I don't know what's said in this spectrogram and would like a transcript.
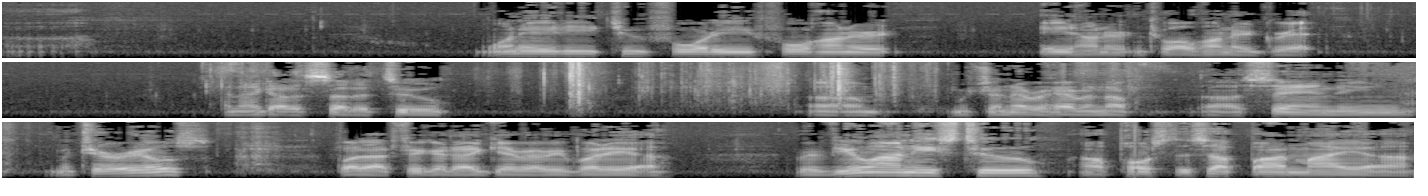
uh, 180, 240, 400, 800, and 1200 grit. And I got a set of two. Um, which I never have enough uh, sanding materials, but I figured I'd give everybody a review on these two. I'll post this up on my uh,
